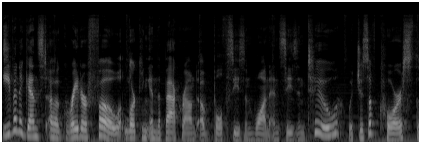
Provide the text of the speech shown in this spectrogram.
even against a greater foe lurking in the background of both Season 1 and Season 2, which is, of course, the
